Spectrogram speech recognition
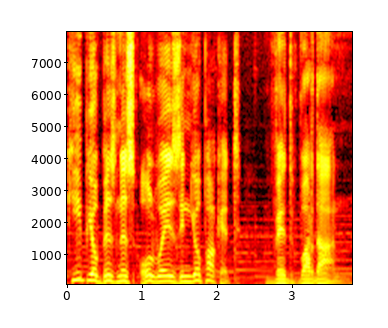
Keep your business always in your pocket with Vardaan.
